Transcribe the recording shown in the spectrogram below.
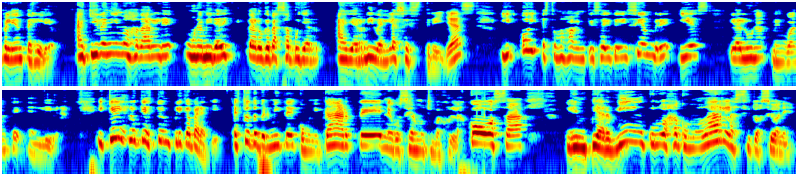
Valientes Leo. Aquí venimos a darle una miradita a lo que pasa allá arriba en las estrellas. Y hoy estamos a 26 de diciembre y es la luna menguante en Libra. ¿Y qué es lo que esto implica para ti? Esto te permite comunicarte, negociar mucho mejor las cosas, limpiar vínculos, acomodar las situaciones.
